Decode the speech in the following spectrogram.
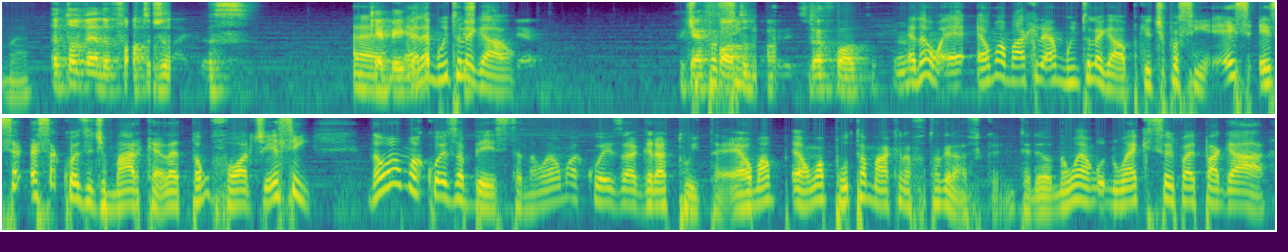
Né? eu tô vendo fotos de Leicas. É, que é bem ela é muito legal. Porque Tipo é foto assim- do tira foto. É, não, é, é uma máquina muito legal, porque, tipo assim, esse, esse- essa coisa de marca, ela é tão forte, e assim, não é uma coisa besta, não é uma coisa gratuita, é uma, é uma puta máquina fotográfica, entendeu? Não é, não é que você vai pagar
